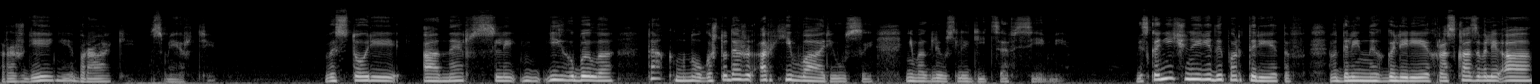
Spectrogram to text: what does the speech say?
Рождение, браки, смерти. В истории Анерсли их было так много, что даже архивариусы не могли уследить за всеми. Бесконечные ряды портретов в длинных галереях рассказывали о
